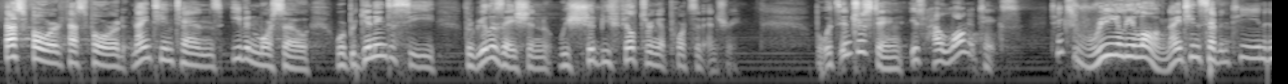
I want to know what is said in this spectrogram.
Fast forward, fast forward, 1910s, even more so, we're beginning to see the realization we should be filtering at ports of entry. But what's interesting is how long it takes. It takes really long. 1917,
